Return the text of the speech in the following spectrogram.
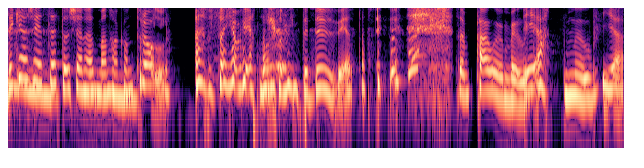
Det kanske är ett sätt att känna att man har kontroll. Alltså så jag vet något som inte du vet. Så power move. Ja. move. ja.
